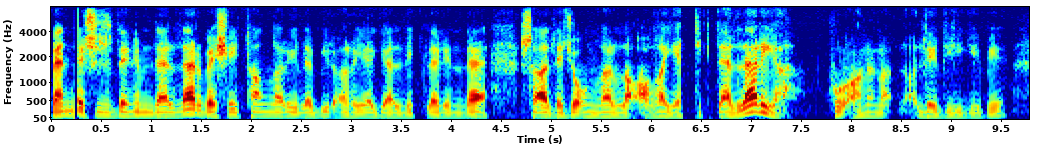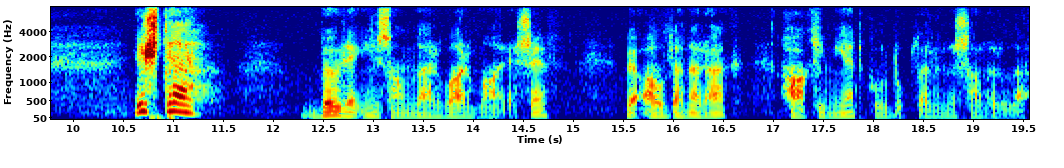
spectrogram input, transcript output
ben de sizdenim derler ve şeytanlarıyla bir araya geldiklerinde sadece onlarla alay ettik derler ya Kur'an'ın dediği gibi. İşte böyle insanlar var maalesef ve aldanarak hakimiyet kurduklarını sanırlar.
